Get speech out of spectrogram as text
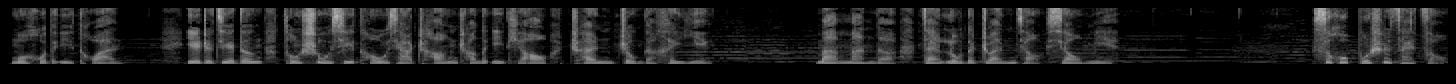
模糊的一团，夜着街灯从树隙投下长长的一条沉重的黑影，慢慢的在路的转角消灭，似乎不是在走，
